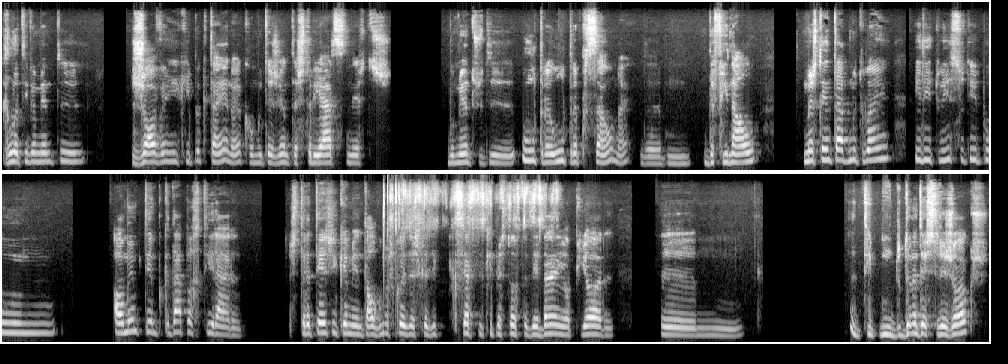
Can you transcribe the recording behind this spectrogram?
relativamente jovem equipa que tem, não é? com muita gente a estrear-se nestes momentos de ultra, ultra pressão não é? da, da final, mas tem estado muito bem e dito isso, tipo, ao mesmo tempo que dá para retirar estrategicamente algumas coisas que, que certas equipas estão a fazer bem ou pior, hum, tipo, durante estes três jogos,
